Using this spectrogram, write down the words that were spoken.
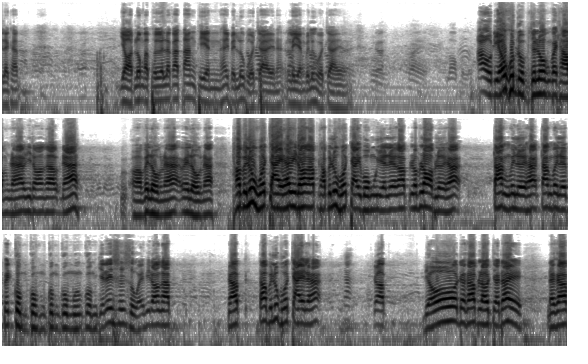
เลยครับ หยอดลงกับพื้นแล้วก็ตั้งเทียนให้เป็นรูปหัวใจนะเรียงเป็นรูปหัวใจ เอ้าเดี๋ยวคุณหนุ่มจะลงไปทำนะพี่น้องครับนะเออไม่ลงนะไม่ลงนะทำเป็นรูปหัวใจครับพี่น้องครับทำเป็นรูปหัวใจวงเวียนเลยครับรอบๆเลยฮะตั้งไว้เลยฮะตั้งไว้เลยเป็นกลุ่มกลุ่มกลุ่มกลุ่มกลุ่มกลุ่มจะได้สวยๆพี่น้องครับครับตั้งเป็นรูปหัวใจเลยฮะครับ เดี๋ยวนะครับเราจะได้ นะครับ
